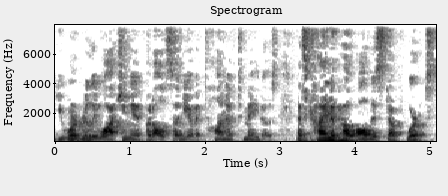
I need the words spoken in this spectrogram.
you weren't really watching it, but all of a sudden you have a ton of tomatoes. That's kind of how all this stuff works.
